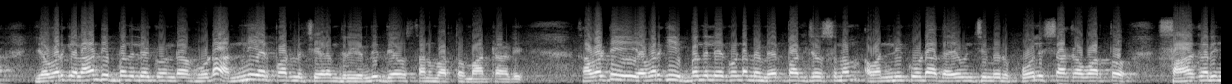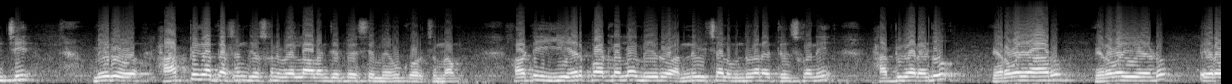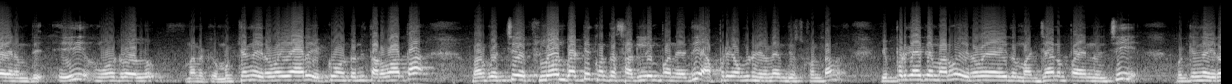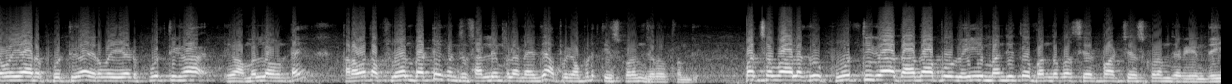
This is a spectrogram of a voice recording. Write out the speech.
ఎవరికి ఎలాంటి ఇబ్బంది లేకుండా కూడా అన్ని ఏర్పాట్లు చేయడం జరిగింది. దేవస్థానం వారితో మాట్లాడి. కాబట్టి ఎవరికి ఇబ్బంది లేకుండా మేము ఏర్పాట్లు చేస్తున్నాం. అవన్నీ కూడా దయవుంచి మీరు పోలీస్ శాఖ వారితో సహకరించి మీరు హ్యాపీగా దర్శనం చేసుకుని వెళ్ళాలని చెప్పేసి మేము కోరుచున్నాం. కాబట్టి ఈ ఏర్పాట్లలో మీరు అన్ని విషయాలు ముందుగానే తెలుసుకొని హ్యాపీగా రెండు ఇరవై ఆరు ఇరవై ఏడు ఇరవై ఎనిమిది. ఈ మూడు రోజులు మనకు ముఖ్యంగా ఇరవై ఆరు ఎక్కువ ఉంటుంది. తర్వాత మనకు వచ్చే ఫ్లోని బట్టి కొంత సడలింపు అనేది అప్పటికప్పుడు నిర్ణయం తీసుకుంటాం. ఇప్పటికైతే మనం ఇరవై ఐదు మధ్యాహ్నం పైన నుంచి ముఖ్యంగా ఇరవై ఆరు పూర్తిగా ఇరవై ఏడు పూర్తిగా ఇవి అమల్లో ఉంటాయి. తర్వాత ఫ్లోని బట్టి కొంచెం సడలింపులు అనేది అప్పటికప్పుడు తీసుకోవడం జరుగుతుంది. ఉత్సవాలకు పూర్తిగా దాదాపు వెయ్యి మందితో బందోబస్తు ఏర్పాటు చేసుకోవడం జరిగింది.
